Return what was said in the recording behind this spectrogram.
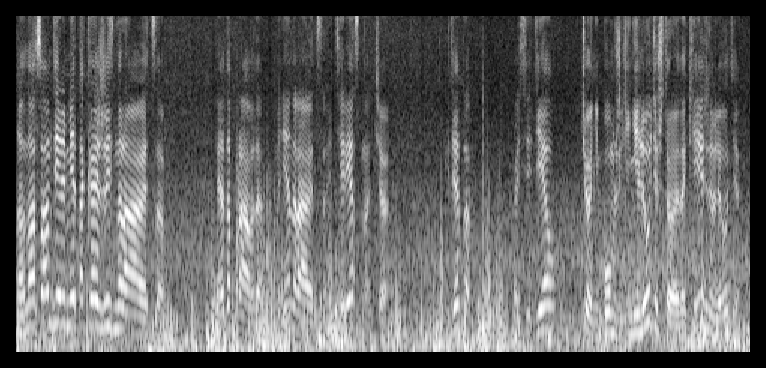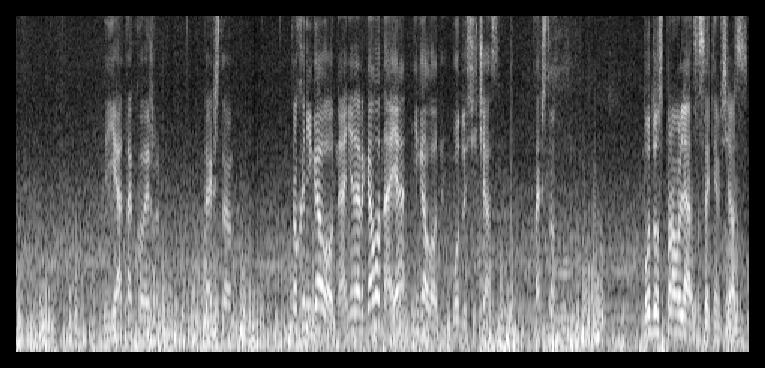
Но на самом деле мне такая жизнь нравится. Это правда, мне нравится. Интересно, что? Где-то посидел. Что, не бомжики, не люди, что ли? Такие же люди. Я такой же. Так что, только не голодный. Они, наверное, голодные, а я не голодный. Буду сейчас. Так что, буду справляться с этим сейчас.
